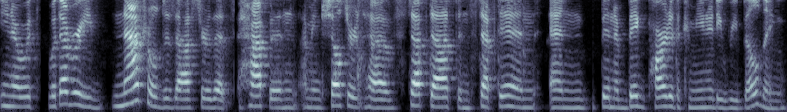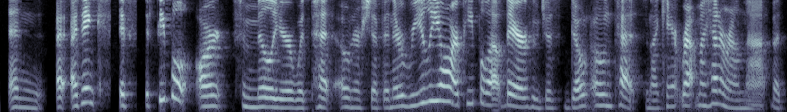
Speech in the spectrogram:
you know with with every natural disaster that's happened, I mean shelters have stepped up and stepped in and been a big part of the community rebuilding. And I, think if if people aren't familiar with pet ownership, and there really are people out there who just don't own pets, and I can't wrap my head around that, but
